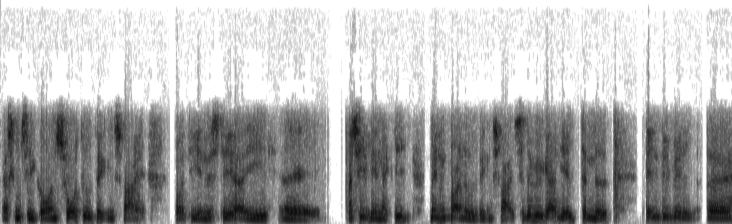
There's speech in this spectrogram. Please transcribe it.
hvad skal man sige, går en sort udviklingsvej, hvor de investerer i øh, fossil energi, men en grøn udviklingsvej. Så det vil vi gerne hjælpe dem med. Men vi vil øh,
